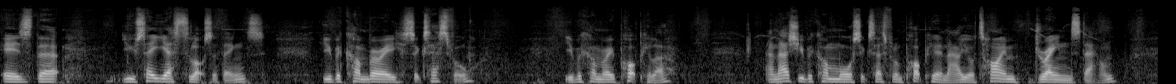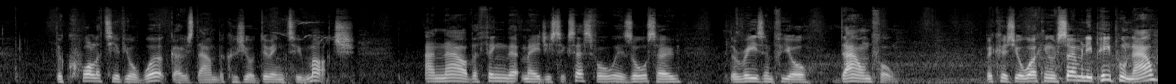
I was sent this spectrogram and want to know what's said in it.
is that you say yes to lots of things, you become very successful, you become very popular, and as you become more successful and popular now, your time drains down, the quality of your work goes down because you're doing too much. And now the thing that made you successful is also the reason for your downfall because you're working with so many people now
